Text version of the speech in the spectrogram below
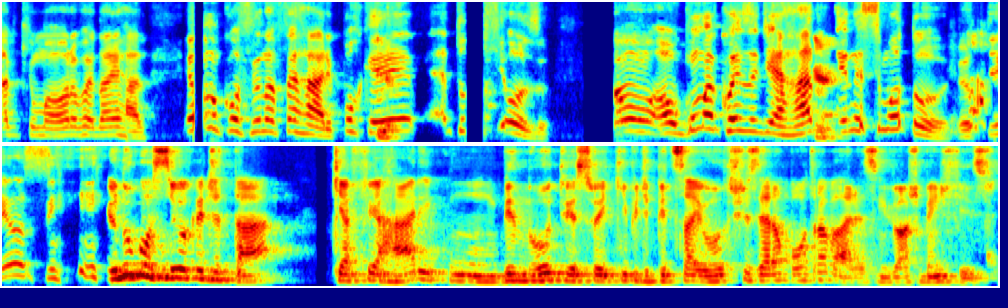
sabe que uma hora vai dar errado. Eu não confio na Ferrari porque é tudo mafioso. Então, alguma coisa de errado É. tem nesse motor. Eu tenho assim. Eu não consigo acreditar que a Ferrari com Binotto e a sua equipe de pizzaiolos fizeram um bom trabalho, assim, eu acho bem difícil.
